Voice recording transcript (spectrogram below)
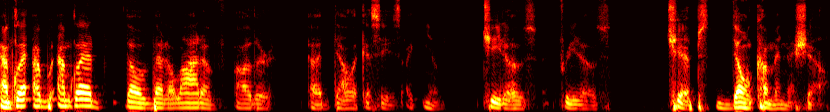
I'm glad I'm I'm glad though that a lot of other uh, delicacies like you know Cheetos, Fritos, chips don't come in a shell.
